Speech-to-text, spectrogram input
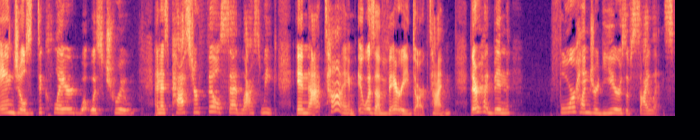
angels declared what was true. And as Pastor Phil said last week, in that time, it was a very dark time. There had been 400 years of silence.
